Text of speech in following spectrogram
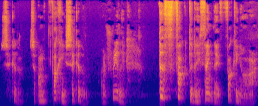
Sick of them. So I'm fucking sick of them. I really. The fuck do they think they fucking are?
